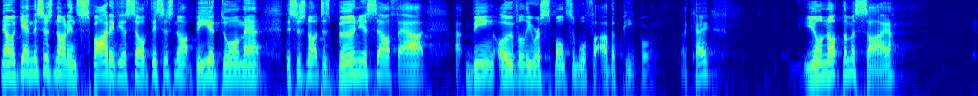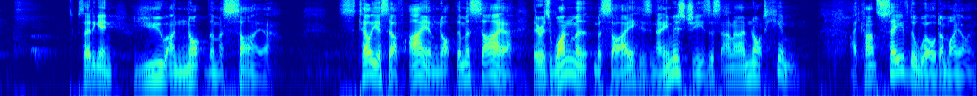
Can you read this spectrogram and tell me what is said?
Now, again, this is not in spite of yourself. This is not be a doormat. This is not just burn yourself out uh, being overly responsible for other people. Okay? You're not the Messiah. Say it again. You are not the Messiah. Tell yourself, I am not the Messiah. There is one Messiah. His name is Jesus, and I'm not him. I can't save the world on my own.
